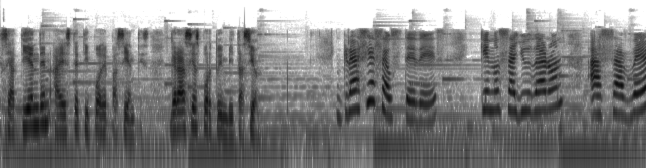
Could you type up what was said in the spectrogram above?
se atienden a este tipo de pacientes. Gracias por tu invitación. Gracias a ustedes que nos ayudaron a saber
